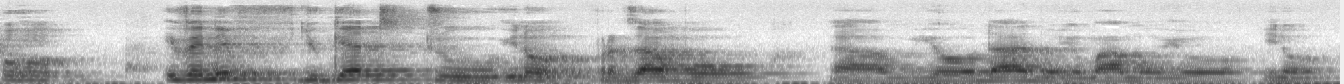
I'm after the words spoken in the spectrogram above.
Mhm. Even if you get to you know, for example, um, your dad or your mom or your you know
